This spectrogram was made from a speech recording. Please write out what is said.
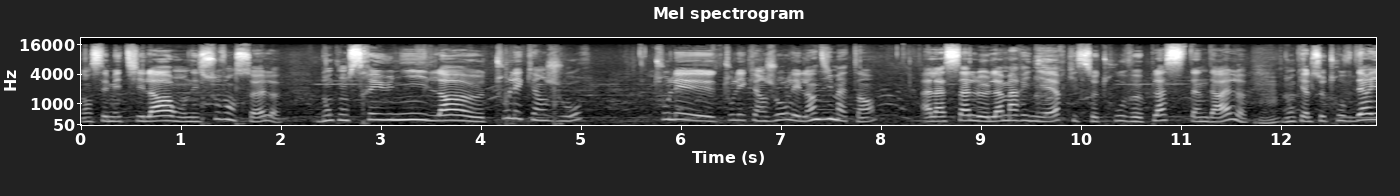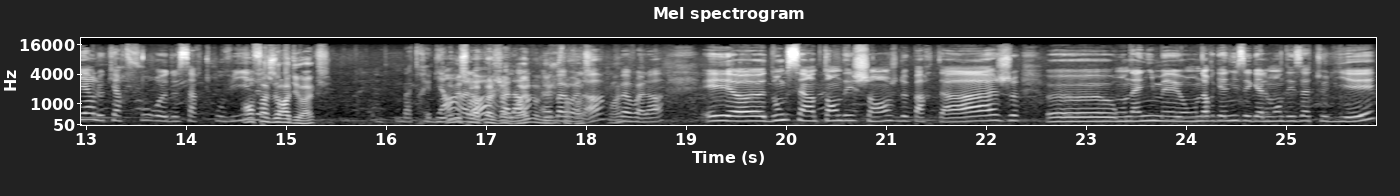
dans ces métiers-là, on est souvent seul. Donc, on se réunit là euh, tous les 15 jours, tous les, tous les 15 jours, les lundis matins, à la salle La Marinière qui se trouve place Stendhal. Donc, elle se trouve derrière le carrefour de Sartrouville. En face de Radio Axe. Bah, très bien. On est sur la alors, plage voilà. Brel, on est Ah, bah, voilà, Ouais. bah, voilà. Et euh, donc c'est un temps d'échange, de partage. Euh, on anime, on organise également des ateliers.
